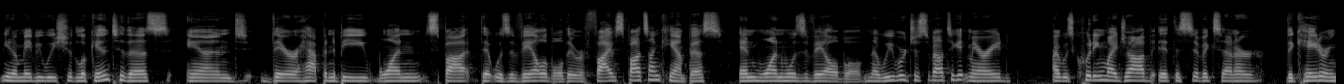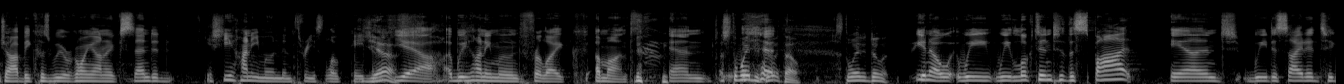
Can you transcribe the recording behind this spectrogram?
you know, maybe we should look into this. And there happened to be one spot that was available. There were five spots on campus, and one was available. Now we were just about to get married. I was quitting my job at the Civic Center, the catering job, because we were going on an extended Yeah, she honeymooned in three locations. Yes. yeah, we honeymooned for like a month, and That's the way to do it, though. It's the way to do it. you know, we we looked into the spot and we decided to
